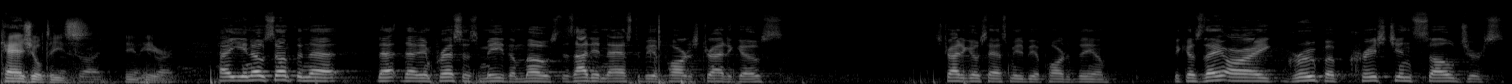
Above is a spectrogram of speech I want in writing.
casualties right. in here. Hey, you know something that, that, that impresses me the most is I didn't ask to be a part of Strategos. Strategos asked me to be a part of them because they are a group of Christian soldiers.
